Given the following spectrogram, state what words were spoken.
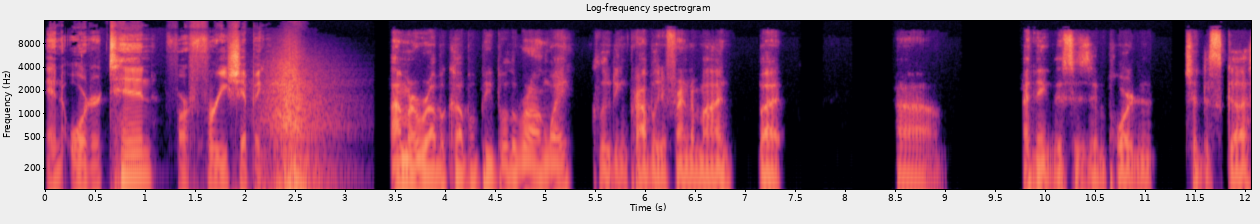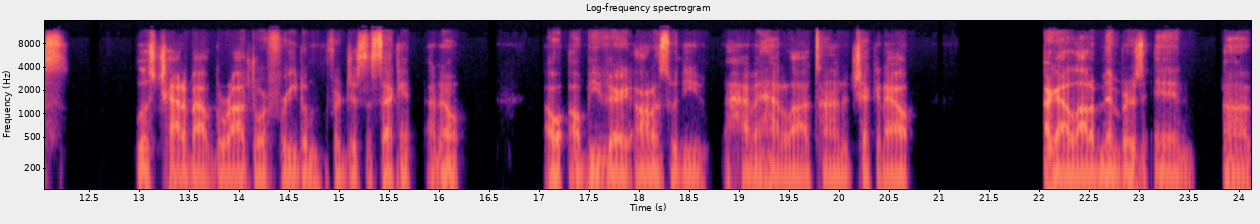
and order 10 for free shipping. I'm gonna rub a couple people the wrong way, including probably a friend of mine, but uh, I think this is important to discuss. Let's chat about garage door freedom for just a second. I don't. I'll, I'll be very honest with you. I haven't had a lot of time to check it out. I got a lot of members in uh,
